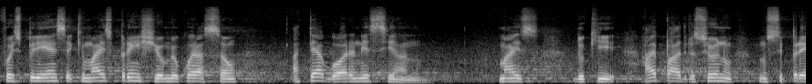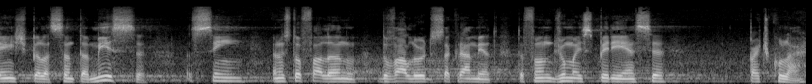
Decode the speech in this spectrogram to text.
foi a experiência que mais preencheu meu coração até agora nesse ano. Mais do que, ai padre, o senhor não, não se preenche pela Santa Missa? Sim, eu não estou falando do valor do sacramento, estou falando de uma experiência particular.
